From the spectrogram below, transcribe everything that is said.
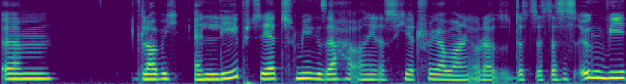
ähm, glaube ich, erlebt, der zu mir gesagt hat, oh nee, das ist hier Trigger Warning oder das, das, das ist irgendwie,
